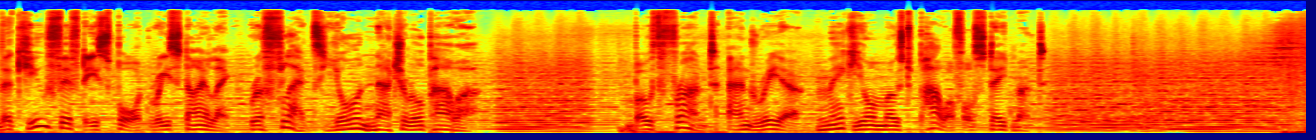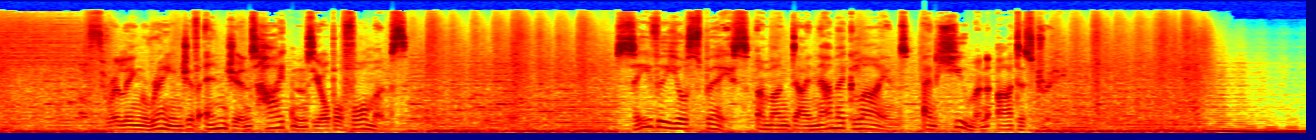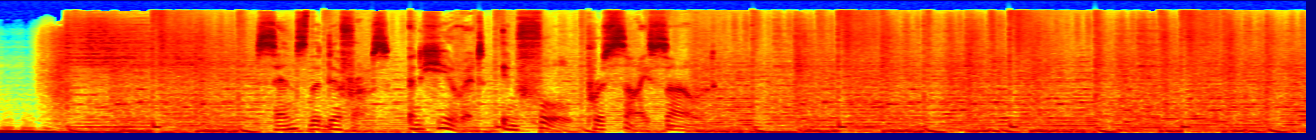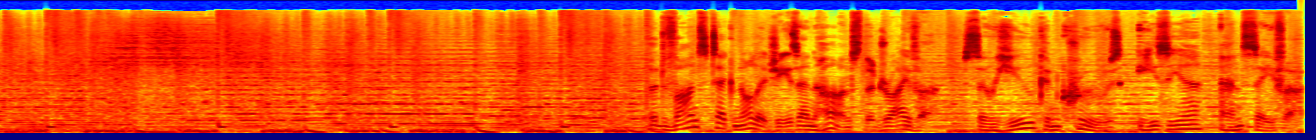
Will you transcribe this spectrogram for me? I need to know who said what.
Speaker 1: The Q50 Sport restyling reflects your natural power. Both front and rear make your most powerful statement. A thrilling range of engines heightens your performance. Savor your space among dynamic lines and human artistry. Sense the difference and hear it in full, precise sound. Advanced technologies enhance the driver so you can cruise easier and safer.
